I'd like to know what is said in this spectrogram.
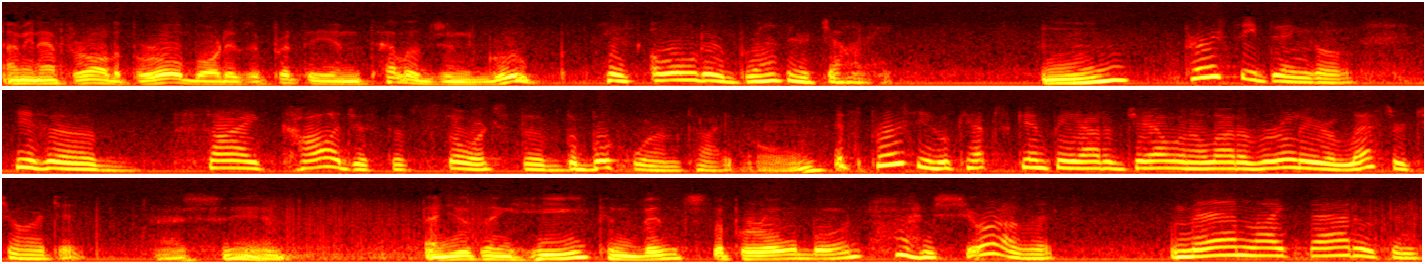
I mean, after all, the parole board is a pretty intelligent group. His older brother, Johnny. Hmm? Percy Dingle. He's a psychologist of sorts, the, the bookworm type. Oh, It's Percy who kept Skimpy out of jail on a lot of earlier lesser charges. I see. And you think he convinced the parole board? I'm sure of it. A man like that who can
